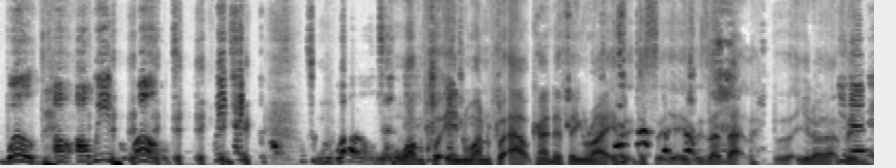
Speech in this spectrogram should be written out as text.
world are, are we in the world we take the gospel to the world and, one foot in, one foot out, kind of thing, right? Is it just is, is that that you know that you thing? know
